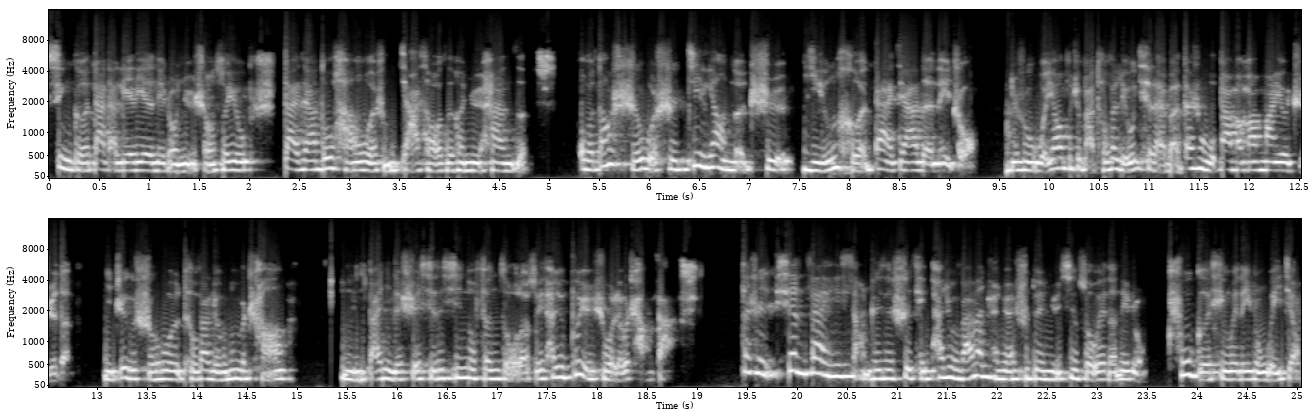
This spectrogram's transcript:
性格大大咧咧的那种女生，所以大家都喊我什么假小子和女汉子。我当时我是尽量的去迎合大家的那种。就是我要不就把头发留起来吧，但是我爸爸妈妈又觉得你这个时候头发留那么长，嗯，把你的学习的心都分走了，所以他就不允许我留长发。但是现在一想这些事情，他就完完全全是对女性所谓的那种出格行为的一种围剿。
